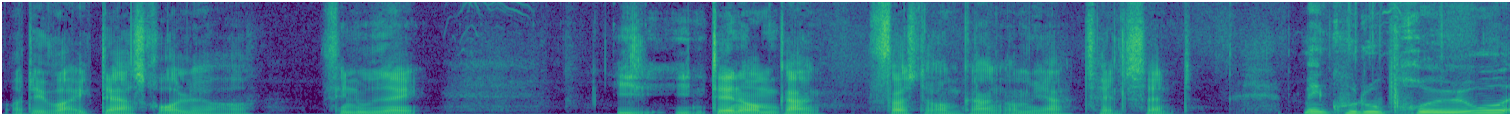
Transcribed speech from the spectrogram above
og det var ikke deres rolle at finde ud af i, i den omgang, første omgang, om jeg talte sandt. Men kunne du prøve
